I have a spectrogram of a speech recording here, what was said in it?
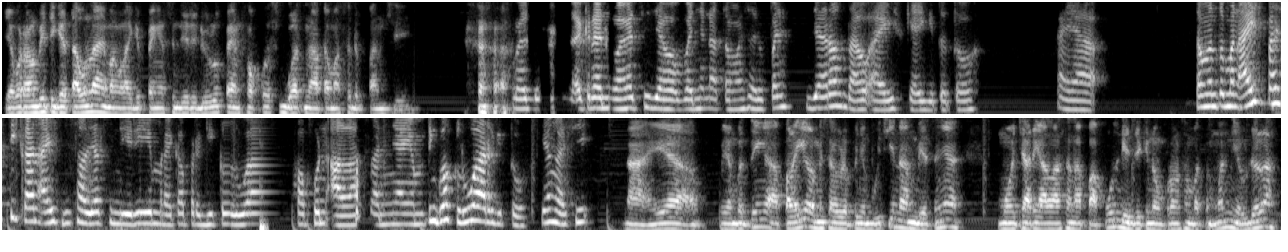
ya kurang lebih tiga tahun lah emang lagi pengen sendiri dulu pengen fokus buat menata masa depan sih Waduh, keren banget sih jawabannya atau masa depan. Jarang tahu Ais kayak gitu tuh. Kayak teman-teman Ais pasti kan Ais bisa lihat sendiri mereka pergi keluar apa pun alasannya. Yang penting gue keluar gitu. Ya nggak sih? Nah iya, yang penting apalagi kalau misalnya udah punya bucinan, biasanya mau cari alasan apa pun diajakin nongkrong sama temen ya udahlah,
